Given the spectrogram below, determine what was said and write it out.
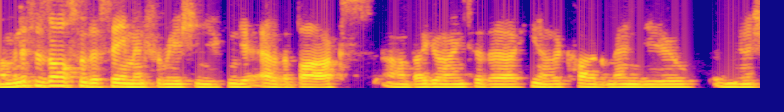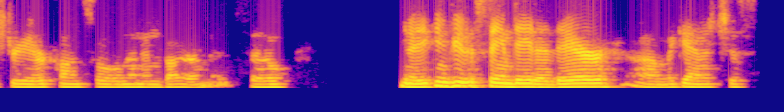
Um, and this is also the same information you can get out of the box uh, by going to the, you know, the cog menu, administrator console, and then environment. So, you know, you can view the same data there. Um, again, it's just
